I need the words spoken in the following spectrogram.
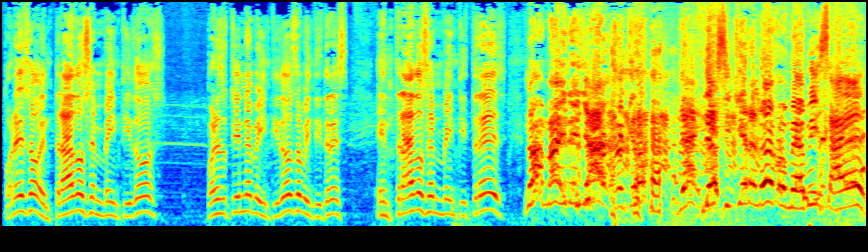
Por eso, entrados en 22. Por eso tiene 22 o 23. Entrados en 23. No, Mayre, ya. ya, ya si quiere luego me avisa, ¿eh?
